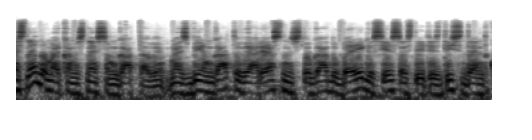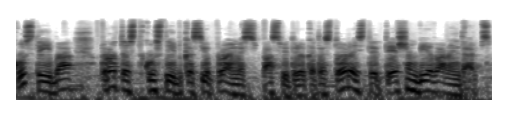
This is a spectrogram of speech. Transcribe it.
Es nedomāju, ka mēs neesam gatavi. Mēs bijām gatavi arī 80. gadu beigas iesaistīties disidentu kustībā, protestu kustība, kas joprojām ir pasvītroja, ka tas toreiz tiešām bija varoņu darbs.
